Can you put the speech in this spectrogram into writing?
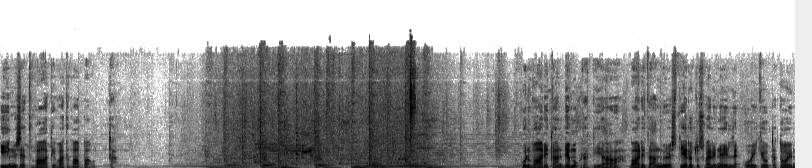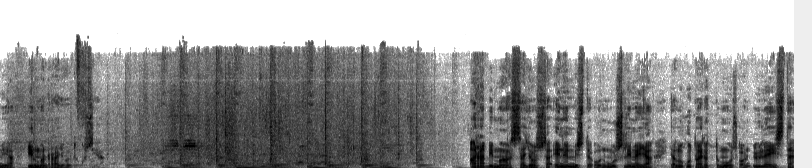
ihmiset vaativat vapautta. Kun vaaditaan demokratiaa, vaaditaan myös tiedotusvälineille oikeutta toimia ilman rajoituksia. Arabimaassa, jossa enemmistö on muslimeja ja lukutaidottomuus on yleistä,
